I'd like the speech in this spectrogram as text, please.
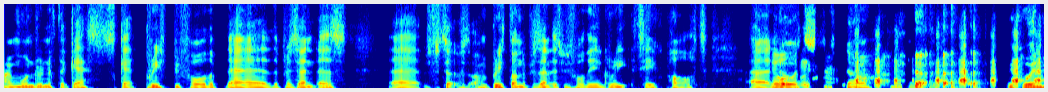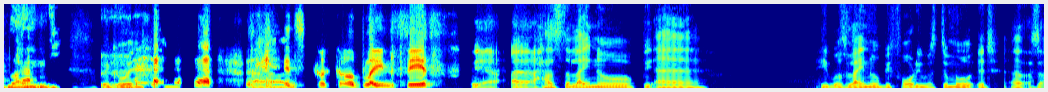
I'm wondering if the guests get briefed before the uh, the presenters. Uh, so- I'm briefed on the presenters before they agree to take part. Uh, no, No. it's no. no. We're going blind. We're going. Blind. Um, it's called blind faith. Yeah. Uh, has the Lino? Be, uh, he was Lino before he was demoted. Uh, so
